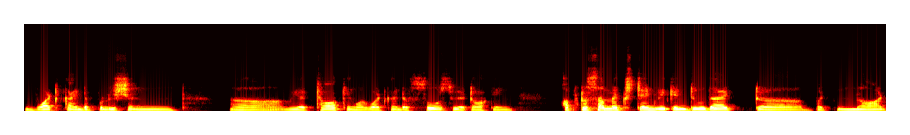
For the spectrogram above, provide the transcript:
what kind of pollution uh, we are talking or what kind of source we are talking. Up to some extent, we can do that, uh, but not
